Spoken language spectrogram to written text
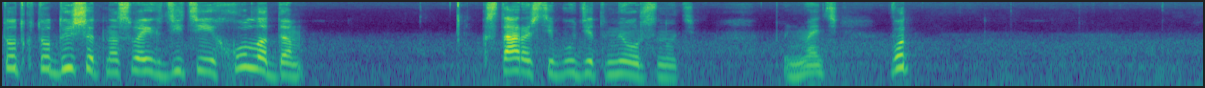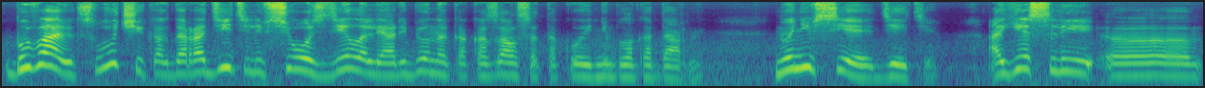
тот, кто дышит на своих детей холодом, к старости будет мерзнуть. Понимаете? Вот бывают случаи, когда родители все сделали, а ребенок оказался такой неблагодарный. Но не все дети. А если э,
